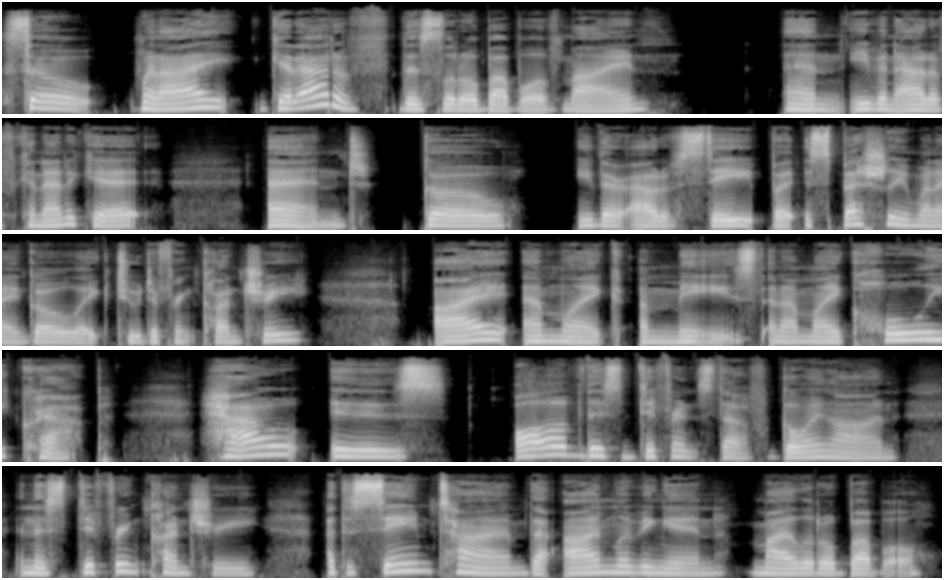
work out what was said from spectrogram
So when I get out of this little bubble of mine and even out of Connecticut and go either out of state, but especially when I go like to a different country, I am like amazed and I'm like, holy crap. How is all of this different stuff going on in this different country at the same time that I'm living in my little bubble?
